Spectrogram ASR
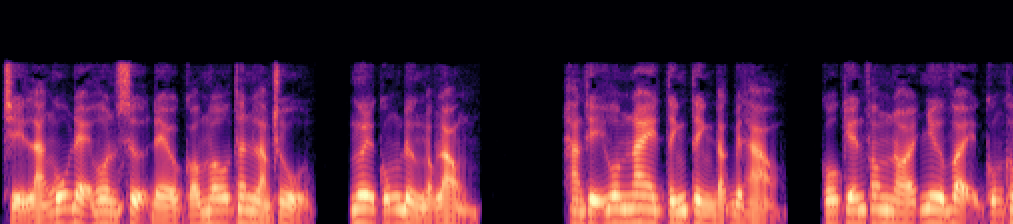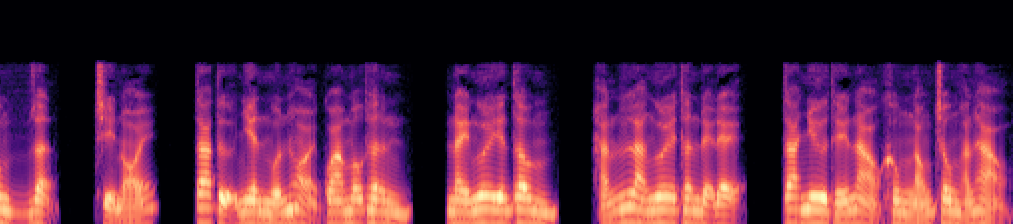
chỉ là ngũ đệ hôn sự đều có mẫu thân làm chủ, ngươi cũng đừng nhọc lòng. Hàn thị hôm nay tính tình đặc biệt hảo, Cố Kiến Phong nói như vậy cũng không giận, chỉ nói, ta tự nhiên muốn hỏi qua mẫu thân, này ngươi yên tâm, hắn là ngươi thân đệ đệ, ta như thế nào không nóng trông hắn hảo.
